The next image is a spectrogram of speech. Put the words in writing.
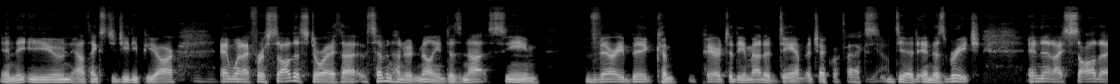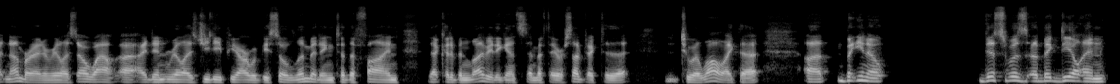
in the EU now, thanks to GDPR. Mm-hmm. And when I first saw this story, I thought 700 million does not seem very big compared to the amount of damage Equifax yeah. did in this breach. And then I saw that number and I realized, oh, wow, I didn't realize GDPR would be so limiting to the fine that could have been levied against them if they were subject to that, to a law like that. Uh, but, you know, this was a big deal. And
